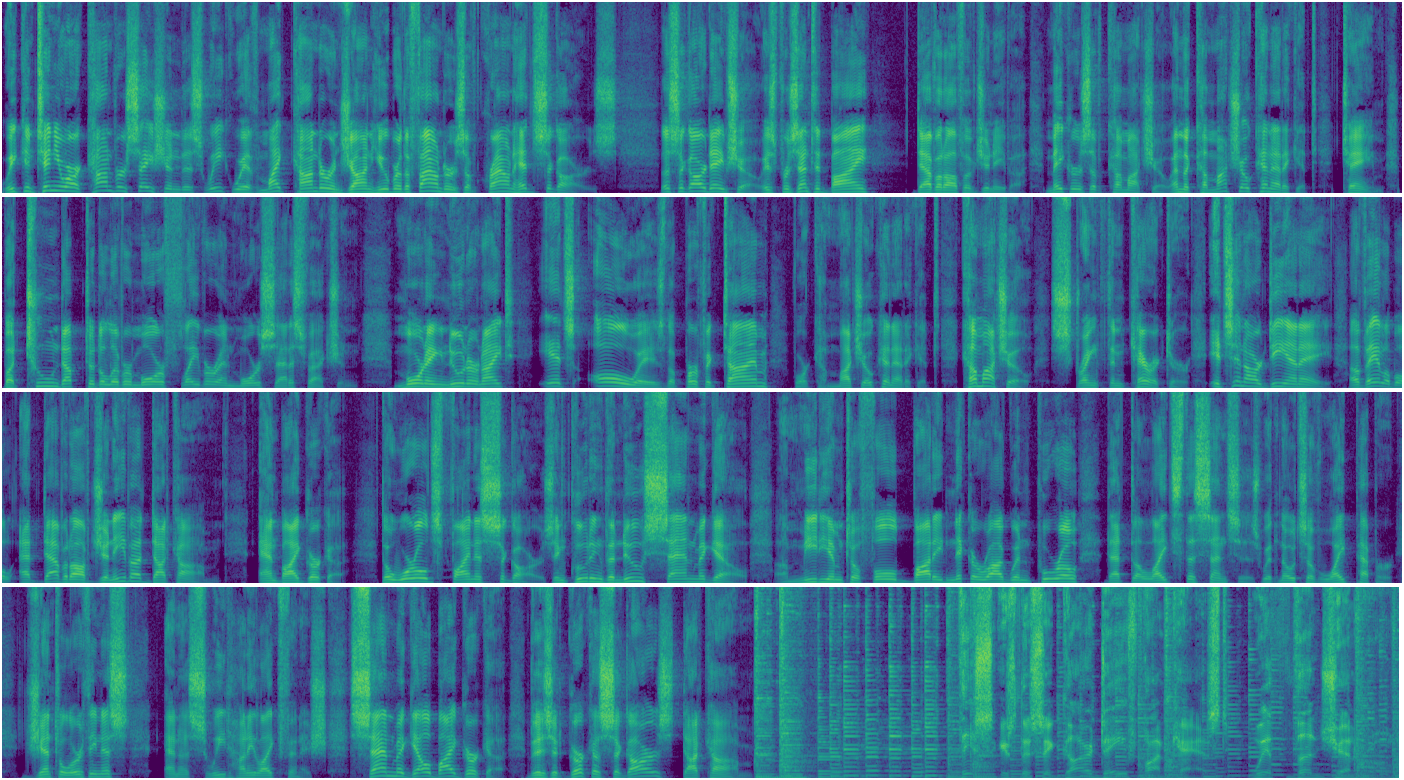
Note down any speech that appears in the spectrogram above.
We continue our conversation this week with Mike Conder and John Huber, the founders of Crowned Head Cigars. The Cigar Dave Show is presented by Davidoff of Geneva, makers of Camacho and the Camacho Connecticut, tame but tuned up to deliver more flavor and more satisfaction. Morning, noon, or night, it's always the perfect time for Camacho, Connecticut. Camacho, strength and character. It's in our DNA. Available at DavidoffGeneva.com. And by Gurkha, the world's finest cigars, including the new San Miguel, a medium to full bodied Nicaraguan puro that delights the senses with notes of white pepper, gentle earthiness, and a sweet honey like finish. San Miguel by Gurkha. Visit GurkhaCigars.com. This is the Cigar Dave Podcast with The General.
